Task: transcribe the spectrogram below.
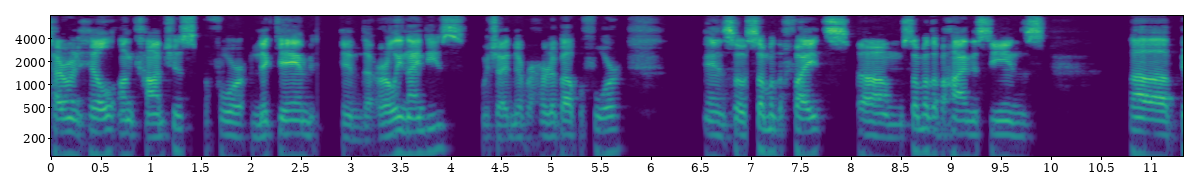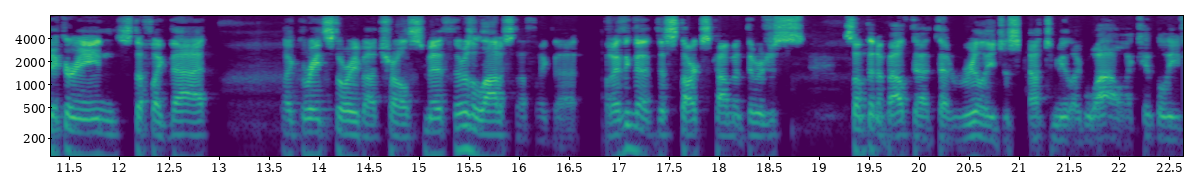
Tyrone Hill unconscious before a Knick game in the early 90s, which I'd never heard about before. And so some of the fights, um, some of the behind the scenes uh, bickering, stuff like that, a great story about Charles Smith. There was a lot of stuff like that. But I think that the Starks comment, there was just something about that that really just got to me like, wow, I can't believe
